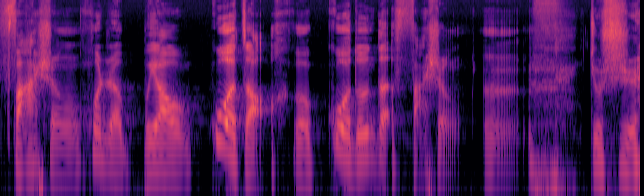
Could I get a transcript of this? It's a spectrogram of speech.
发生或者不要过早和过多的发生，嗯，就是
